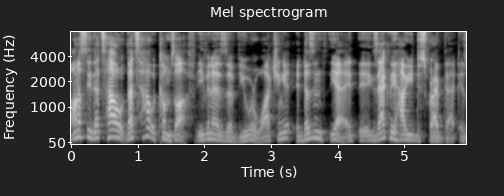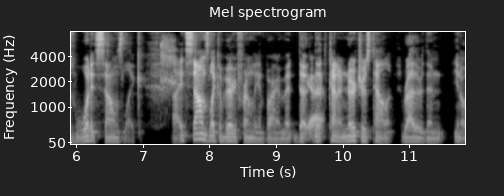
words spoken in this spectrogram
Honestly, that's how that's how it comes off. Even as a viewer watching it, it doesn't. Yeah, it, exactly how you describe that is what it sounds like. Uh, it sounds like a very friendly environment that Yeah. that kind of nurtures talent rather than you know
